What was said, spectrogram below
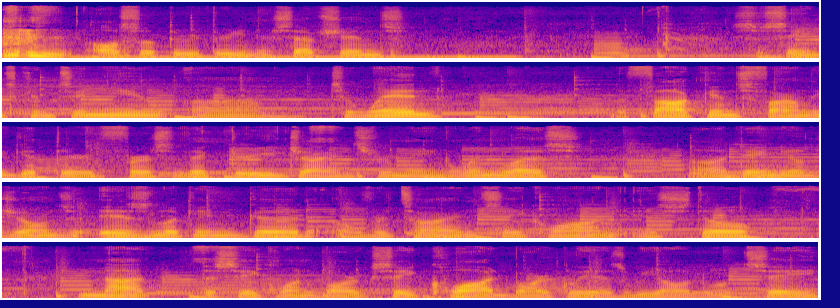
also threw three interceptions. So Saints continue um, to win. The Falcons finally get their first victory. Giants remain winless. Uh, Daniel Jones is looking good over time. Saquon is still not the Saquon Bark, Saquad Barkley, as we all would say.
